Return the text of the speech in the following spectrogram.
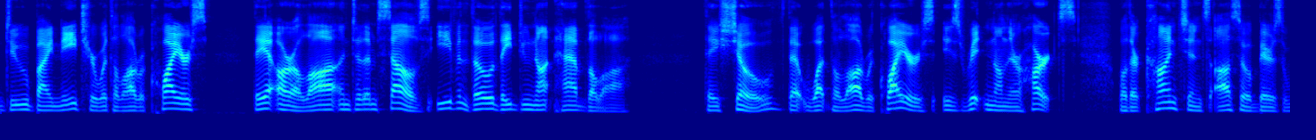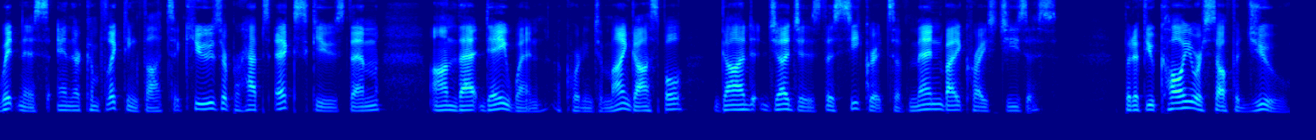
do by nature what the law requires, they are a law unto themselves, even though they do not have the law they show that what the law requires is written on their hearts, while their conscience also bears witness, and their conflicting thoughts accuse or perhaps excuse them on that day when, according to my gospel, God judges the secrets of men by Christ Jesus. But if you call yourself a Jew,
